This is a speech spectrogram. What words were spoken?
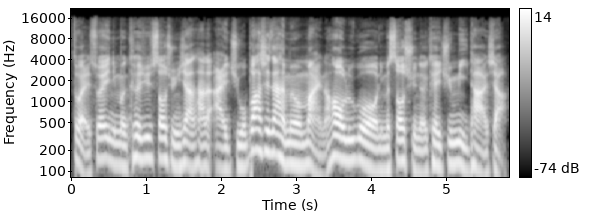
对，所以你们可以去搜寻一下他的 IG，我不知道现在还没有卖。然后如果你们搜寻了，可以去密他一下。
